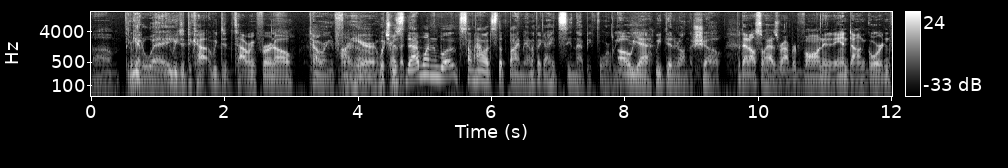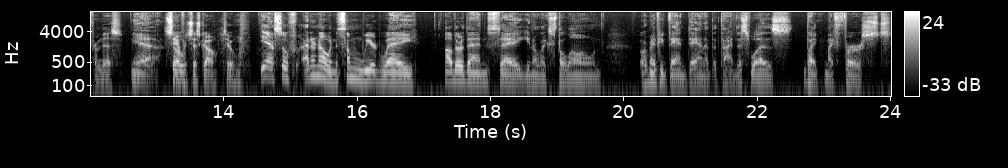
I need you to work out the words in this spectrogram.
Um, the And we- Getaway, We, did the co- we did the Towering Inferno. Towering Inferno on here, which, which was that one was somehow it slipped by me. I don't think I had seen that before. We, Oh, yeah. we did it on the show. But that also has Robert Vaughn in it and Don Gordon from this. Yeah, San Francisco too. yeah, so f- I don't know in some weird way, other than say you know like Stallone or maybe Van Damme at the time. This was like my first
